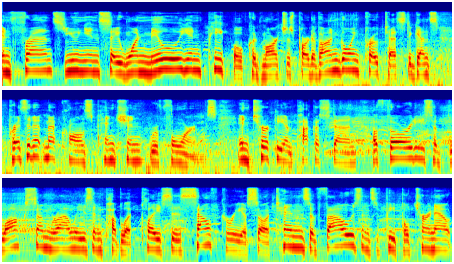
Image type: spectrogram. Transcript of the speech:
In France, unions say one million people could march as part of ongoing protest against President Macron's pension reforms. In Turkey and Pakistan, authorities have blocked some rallies in public places. South Korea saw tens of thousands of people turn out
